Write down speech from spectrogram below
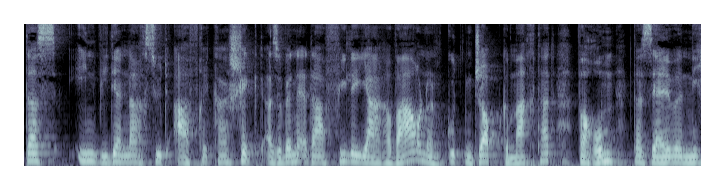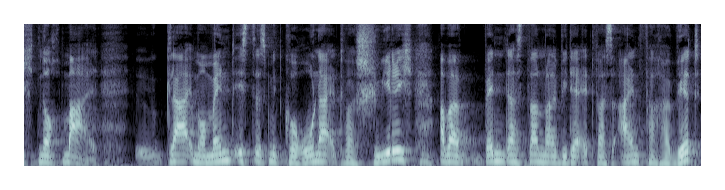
das ihn wieder nach Südafrika schickt. Also wenn er da viele Jahre war und einen guten Job gemacht hat, warum dasselbe nicht nochmal? Klar, im Moment ist es mit Corona etwas schwierig, aber wenn das dann mal wieder etwas einfacher wird,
